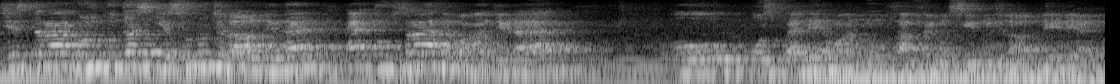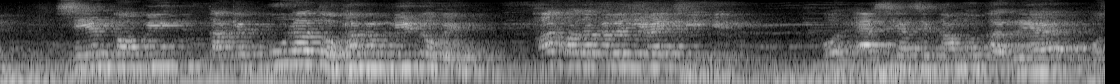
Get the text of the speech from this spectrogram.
ਜਿਸ ਤਰ੍ਹਾਂ ਰੂਲ ਕੁਦਸ ਯਿਸੂ ਨੂੰ ਜਲਾਲ ਦਿੰਦਾ ਹੈ, ਇਹ ਦੂਸਰਾ ਹਵਾਨ ਜਿਹੜਾ ਹੈ, ਉਹ ਉਸ ਪਹਿਲੇ ਹਵਾਨ ਨੂੰ ਖਾਫੇ ਮਸੀਹ ਨੂੰ ਜਲਾਲ ਦੇ ਰਿਹਾ ਹੈ। ਸੇਮ ਕਾਪੀ ਤਾਂ ਕਿ ਪੂਰਾ ਧੋਖਾ ਕੰਪਲੀਟ ਹੋਵੇ। ਹਰ ਬੰਦਾ ਕਹੇ ਜੀ, ਇਹ ਠੀਕ ਹੈ। ਔਰ ਐਸੇ ਐਸੇ ਕੰਮ ਉਹ ਕਰ ਰਿਹਾ ਹੈ ਉਸ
